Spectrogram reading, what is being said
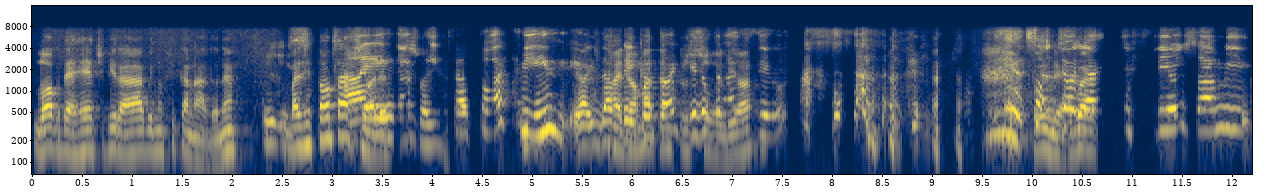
logo derrete, vira água e não fica nada, né? Isso. Mas então tá assim, olha. Ainda bem que eu tô aqui. Eu ainda olha, bem que eu tô aqui no Brasil. Só de é, olhar agora frio já me.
